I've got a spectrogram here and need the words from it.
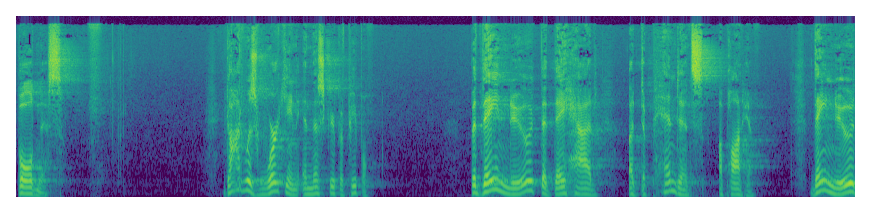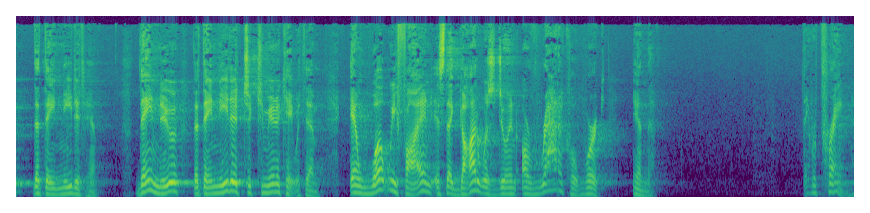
boldness. God was working in this group of people. But they knew that they had a dependence upon him. They knew that they needed him. They knew that they needed to communicate with him. And what we find is that God was doing a radical work in them. They were praying.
